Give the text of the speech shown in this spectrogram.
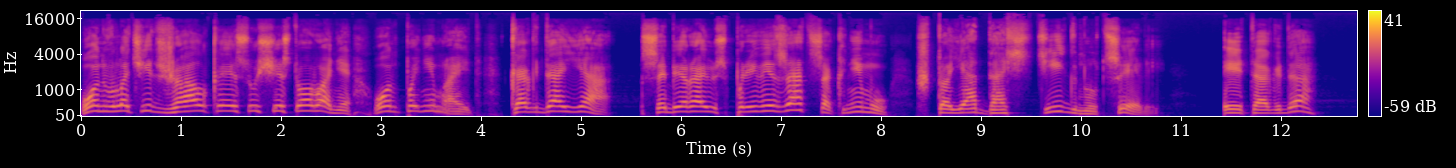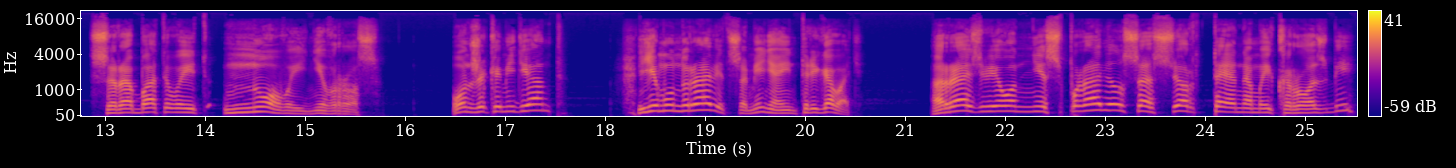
Он влачит жалкое существование. Он понимает, когда я собираюсь привязаться к нему, что я достигну цели. И тогда срабатывает новый невроз. Он же комедиант. Ему нравится меня интриговать. Разве он не справился с Сёртеном и Кросби?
